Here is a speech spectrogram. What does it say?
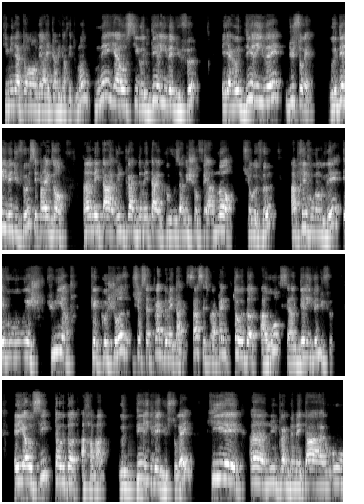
qui Minatora en verra est permis d'en faire tout le monde. Mais il y a aussi le dérivé du feu, et il y a le dérivé du soleil. Le dérivé du feu, c'est par exemple un métal, une plaque de métal que vous avez chauffée à mort sur le feu. Après, vous l'enlevez et vous voulez cuire quelque chose sur cette plaque de métal. Ça, c'est ce qu'on appelle Togdot Aour, c'est un dérivé du feu. Et il y a aussi Togdot Ahama, le dérivé du soleil, qui est une plaque de métal ou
